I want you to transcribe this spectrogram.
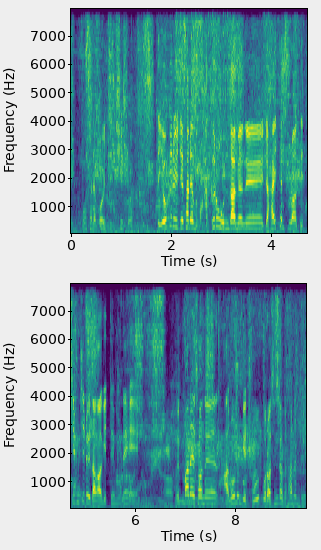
있고 산에 멀티 취소. 자, 여기를 이제 산에 막으로 온다면은 이제 하이템플러한테 찜질을 당하기 때문에 어, 웬만해서는 안 오는 게 좋을 거라 생각을 하는데요.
